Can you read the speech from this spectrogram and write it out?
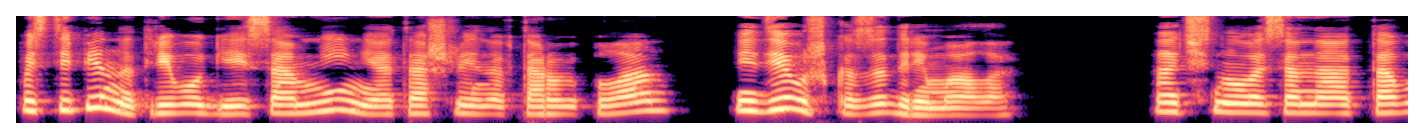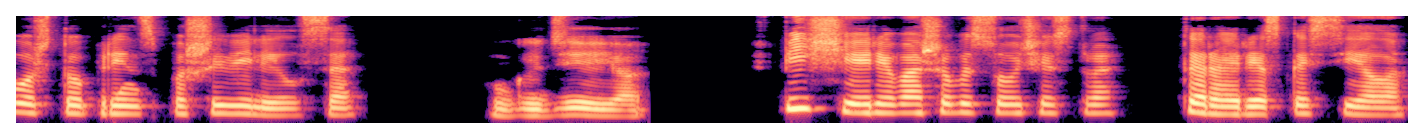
Постепенно тревоги и сомнения отошли на второй план, и девушка задремала. Очнулась она от того, что принц пошевелился. «Где я?» «В пещере, ваше высочество». Тера резко села.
